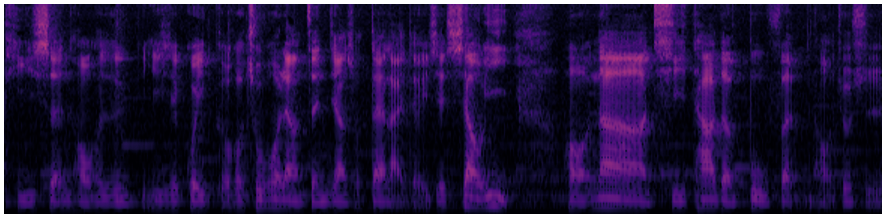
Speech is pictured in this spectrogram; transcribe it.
提升或者一些规格或出货量增加所带来的一些效益。哦，那其他的部分哦，就是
